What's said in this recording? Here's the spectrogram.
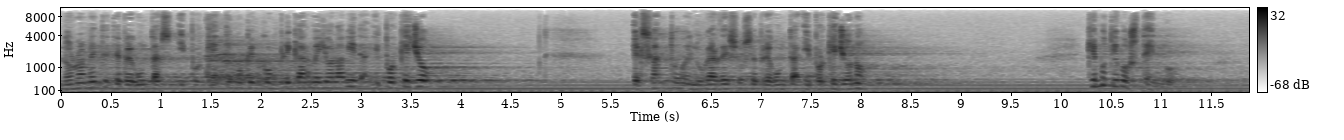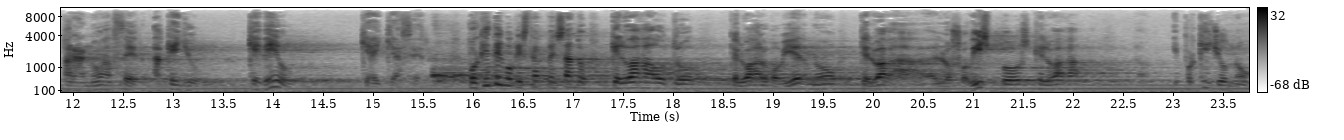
normalmente te preguntas, ¿y por qué tengo que complicarme yo la vida? ¿Y por qué yo? El santo, en lugar de eso, se pregunta, ¿y por qué yo no? ¿Qué motivos tengo para no hacer aquello que veo que hay que hacer? ¿Por qué tengo que estar pensando que lo haga otro, que lo haga el gobierno, que lo haga los obispos, que lo haga... ¿Y por qué yo no?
